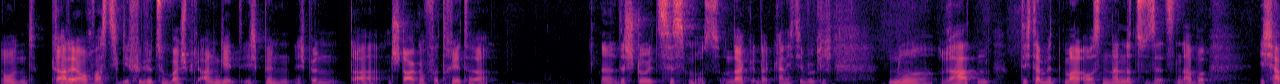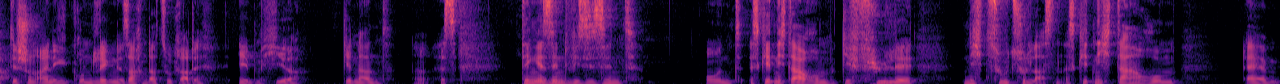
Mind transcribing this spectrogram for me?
Und gerade auch was die Gefühle zum Beispiel angeht, ich bin, ich bin da ein starker Vertreter äh, des Stoizismus. Und da, da kann ich dir wirklich nur raten, dich damit mal auseinanderzusetzen. Aber ich habe dir schon einige grundlegende Sachen dazu gerade eben hier genannt. Ja, es, Dinge sind, wie sie sind. Und es geht nicht darum, Gefühle nicht zuzulassen. Es geht nicht darum, ähm,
